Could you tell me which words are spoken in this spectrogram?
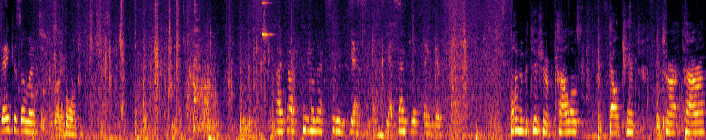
Thank you so much. You're welcome. I talk to you next week. Yes. Yes. Thank you. Thank you. On the petition of Carlos Alcantara,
